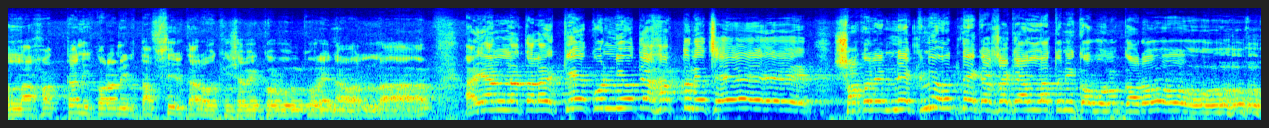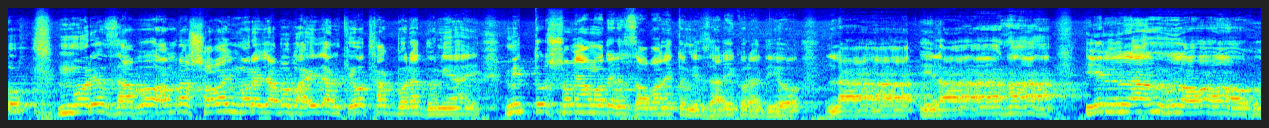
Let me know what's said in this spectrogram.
আল্লাহ হক্কানি কোরআনের তাফসির কারক হিসাবে কবুল করে নাও, আল্লাহ। আই আল্লাহ তালা কে কোন নিয়তে হাত তুলেছে? সকলের নেক নিয়ত, নেক আশাকে আল্লাহ তুমি কবুল করো। মরে যাব, আমরা সবাই মরে যাব, ভাইজান, কেউ থাকব না দুনিয়ায়। মৃত্যুর সময় আমাদের জবানে তুমি জারি করে দিও, লা ইলাহা ইল্লাল্লাহু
